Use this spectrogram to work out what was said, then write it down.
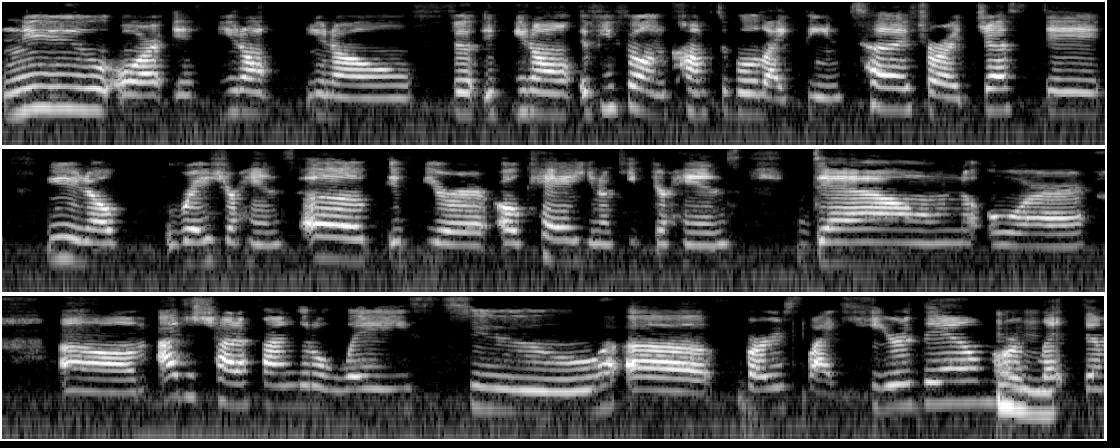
new or if you don't, you know, feel, if you don't, if you feel uncomfortable, like being touched or adjusted, you know, raise your hands up. If you're okay, you know, keep your hands down or, um, I just try to find little ways to uh, first like hear them or mm-hmm. let them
